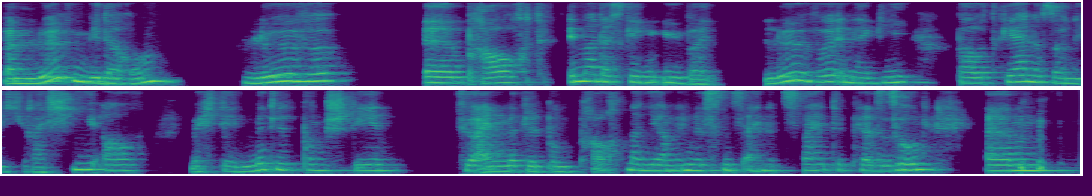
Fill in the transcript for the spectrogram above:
Beim Löwen wiederum, Löwe äh, braucht immer das Gegenüber. Löwe, Energie, baut gerne so eine Hierarchie auf, möchte im Mittelpunkt stehen. Für einen Mittelpunkt braucht man ja mindestens eine zweite Person. Ähm,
